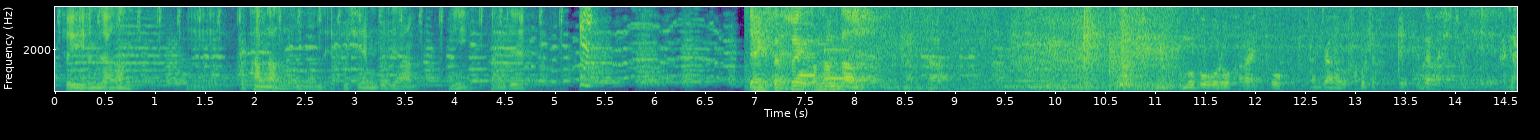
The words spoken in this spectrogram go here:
저희 현장은 이 북한강 넘는 FCM 교량이 현재 네, 알겠습니다. 소장님 감사합니다. 감사합니다. 근무복으로 갈아입고 현장으로 가보자. 네, 현장 가시죠. 가자.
